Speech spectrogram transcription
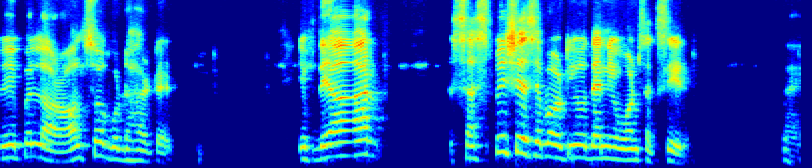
People are also good-hearted. If they are suspicious about you, then you won't succeed. Right.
